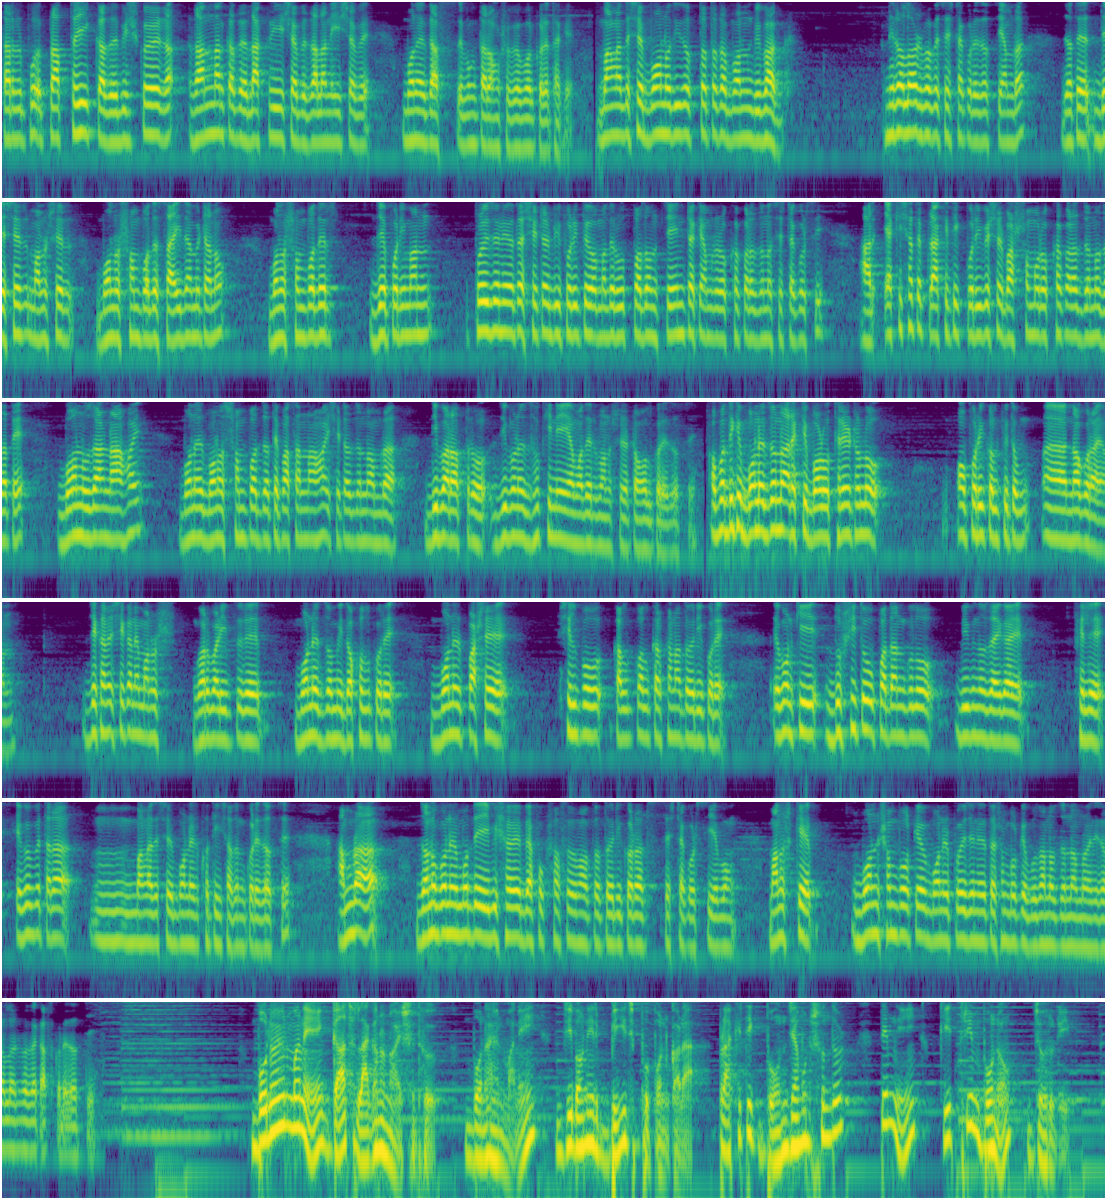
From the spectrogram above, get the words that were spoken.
তার প্রাত্যহিক কাজে, বিশেষ করে রান্নার কাজে লাকড়ি হিসাবে, জ্বালানি হিসাবে বনের গাছ এবং তার অংশ ব্যবহার করে থাকে। বাংলাদেশে বন অধিদপ্তর তথা বন বিভাগ নিরলসভাবে চেষ্টা করে যাচ্ছি আমরা যাতে দেশের মানুষের বনজ সম্পদের চাহিদা মেটানো বনজ সম্পদের যে পরিমাণ প্রয়োজনীয়তা সেটার বিপরীতে আমাদের উৎপাদন চেইনটাকে আমরা রক্ষা করার জন্য চেষ্টা করছি। আর একই সাথে প্রাকৃতিক পরিবেশের ভারসাম্য রক্ষা করার জন্য যাতে বন উজাড় না হয়, বনের বনজ সম্পদ যাতে পাচার না হয়, সেটার জন্য আমরা দিবারাত্র জীবনের ঝুঁকি নিয়ে আমাদের মানুষেরা টহল করে যাচ্ছে। অপরদিকে বনের জন্য আরেকটি বড় থ্রেট হলো অপরিকল্পিত নগরায়ন। যেখানে সেখানে মানুষ ঘরবাড়ি তুলে বনের জমি দখল করে, বনের পাশে শিল্প কাল, কলকারখানা তৈরি করে, এমনকি দূষিত উপাদানগুলো বিভিন্ন জায়গায় ফেলে, এভাবে তারা বাংলাদেশের বনের ক্ষতি সাধন করে যাচ্ছে। আমরা জনগণের মধ্যে এই বিষয়ে ব্যাপক সচেতনতা তৈরি করার চেষ্টা করছি এবং মানুষকে বন সম্পর্কে, বনের প্রয়োজনীয়তা সম্পর্কে বোঝানোর জন্য আমরা নিরলসভাবে কাজ করে যাচ্ছি। বনায়ন মানে গাছ লাগানো নয় শুধু। বনায়ন মানে জীবনের বীজ বপন করা। প্রাকৃতিক বন যেমন সুন্দর, তেমনি কৃত্রিম বনও জরুরি।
